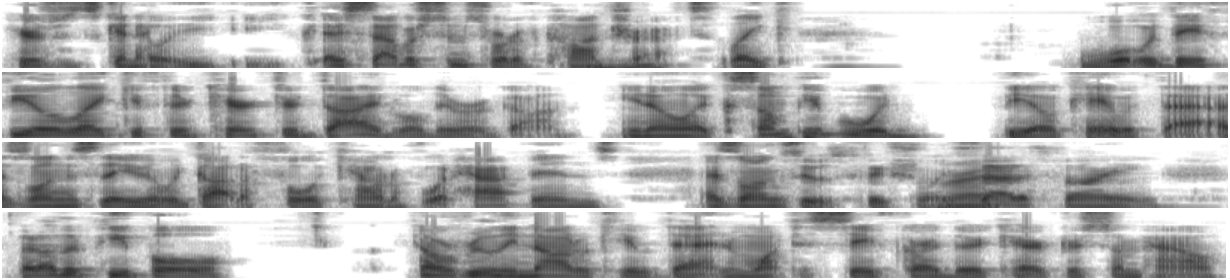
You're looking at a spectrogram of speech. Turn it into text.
here's what's going to establish some sort of contract mm-hmm. like what would they feel like if their character died while they were gone? You know, like some people would be okay with that as long as they like, got a full account of what happens, as long as it was fictionally right. satisfying. But other people are really not okay with that and want to safeguard their character somehow.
